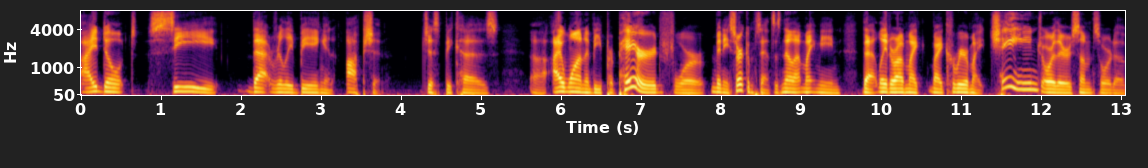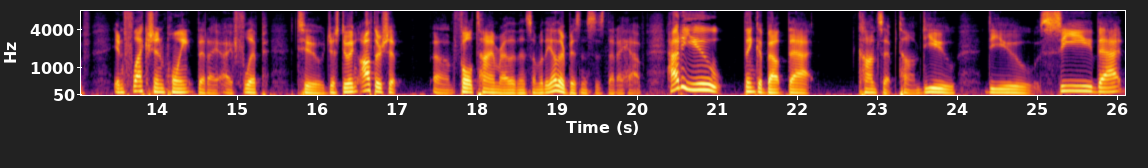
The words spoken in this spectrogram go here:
I don't see that really being an option just because uh, I want to be prepared for many circumstances. Now, that might mean that later on my, my career might change or there's some sort of inflection point that I, I flip to just doing authorship um, full time rather than some of the other businesses that I have. How do you think about that concept, Tom? Do you do you see that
